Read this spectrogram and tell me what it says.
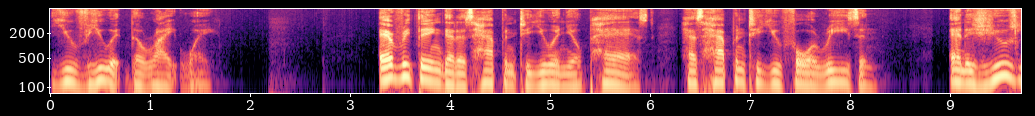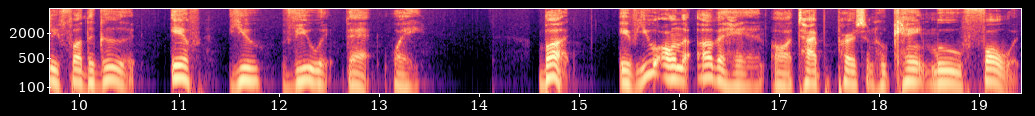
you view it the right way. everything that has happened to you in your past has happened to you for a reason and is usually for the good if you view it that way. But if you, on the other hand, are a type of person who can't move forward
